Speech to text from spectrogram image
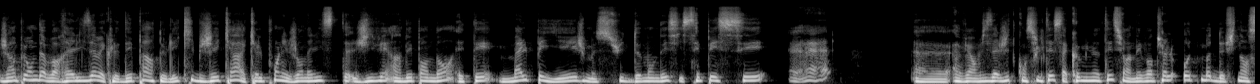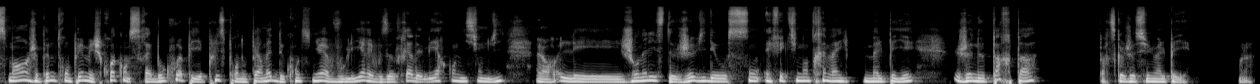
J'ai un peu honte d'avoir réalisé avec le départ de l'équipe GK à quel point les journalistes JV indépendants étaient mal payés. Je me suis demandé si CPC euh, euh, avait envisagé de consulter sa communauté sur un éventuel autre mode de financement. Je peux me tromper, mais je crois qu'on serait beaucoup à payer plus pour nous permettre de continuer à vous lire et vous offrir des meilleures conditions de vie. Alors, les journalistes de jeux vidéo sont effectivement très mal, payés. Je ne pars pas parce que je suis mal payé. Voilà.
